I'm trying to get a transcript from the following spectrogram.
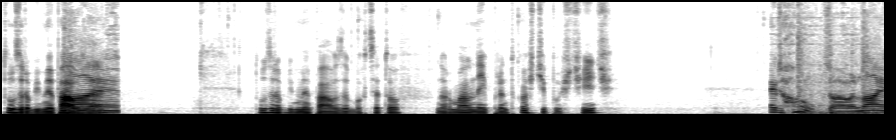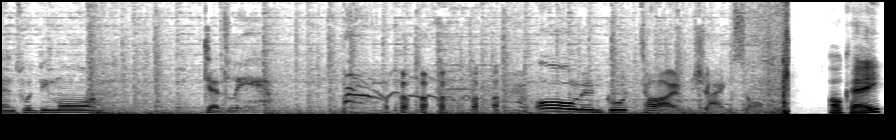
Tu zrobimy pauzę. Tu zrobimy pauzę, bo chcę to w normalnej prędkości puścić. had hoped our alliance would be more deadly. All in good time, Shang Tsung. Okej.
